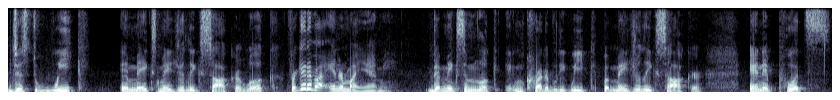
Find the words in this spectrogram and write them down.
just weak it makes Major League Soccer look. Forget about Inter Miami. That makes them look incredibly weak, but Major League Soccer. And it puts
